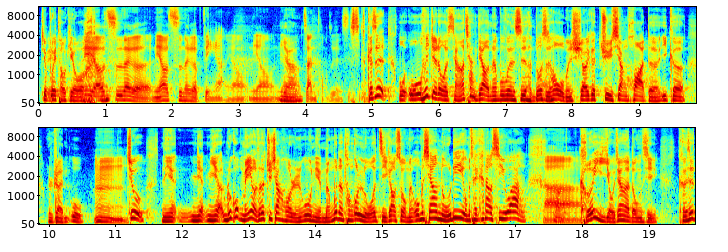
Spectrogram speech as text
就不会投给我你。也要吃那个，你要吃那个饼啊！你要你要你要呀赞同这件事情。可是我我会觉得我想要强调的那部分是，很多时候我们需要一个具象化的一个人物。嗯，就你你你如果没有这个具象化人物，你能不能通过逻辑告诉我们，我们先要努力，我们才看到希望啊，可以有这样的东西。可是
